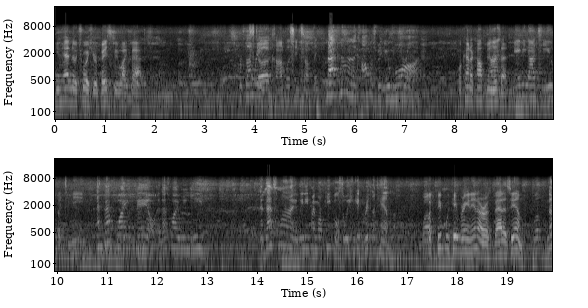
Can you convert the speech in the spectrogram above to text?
you had no choice. You were basically like that. For some Still reason. accomplishing something. That's not an accomplishment, you moron. What kind of compliment is that? Maybe not to you, but to me. And that's why you fail. And that's why we need. And that's why we need to find more people so we can get rid of him. Well, But the people we keep bringing in are as bad as him. well No,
